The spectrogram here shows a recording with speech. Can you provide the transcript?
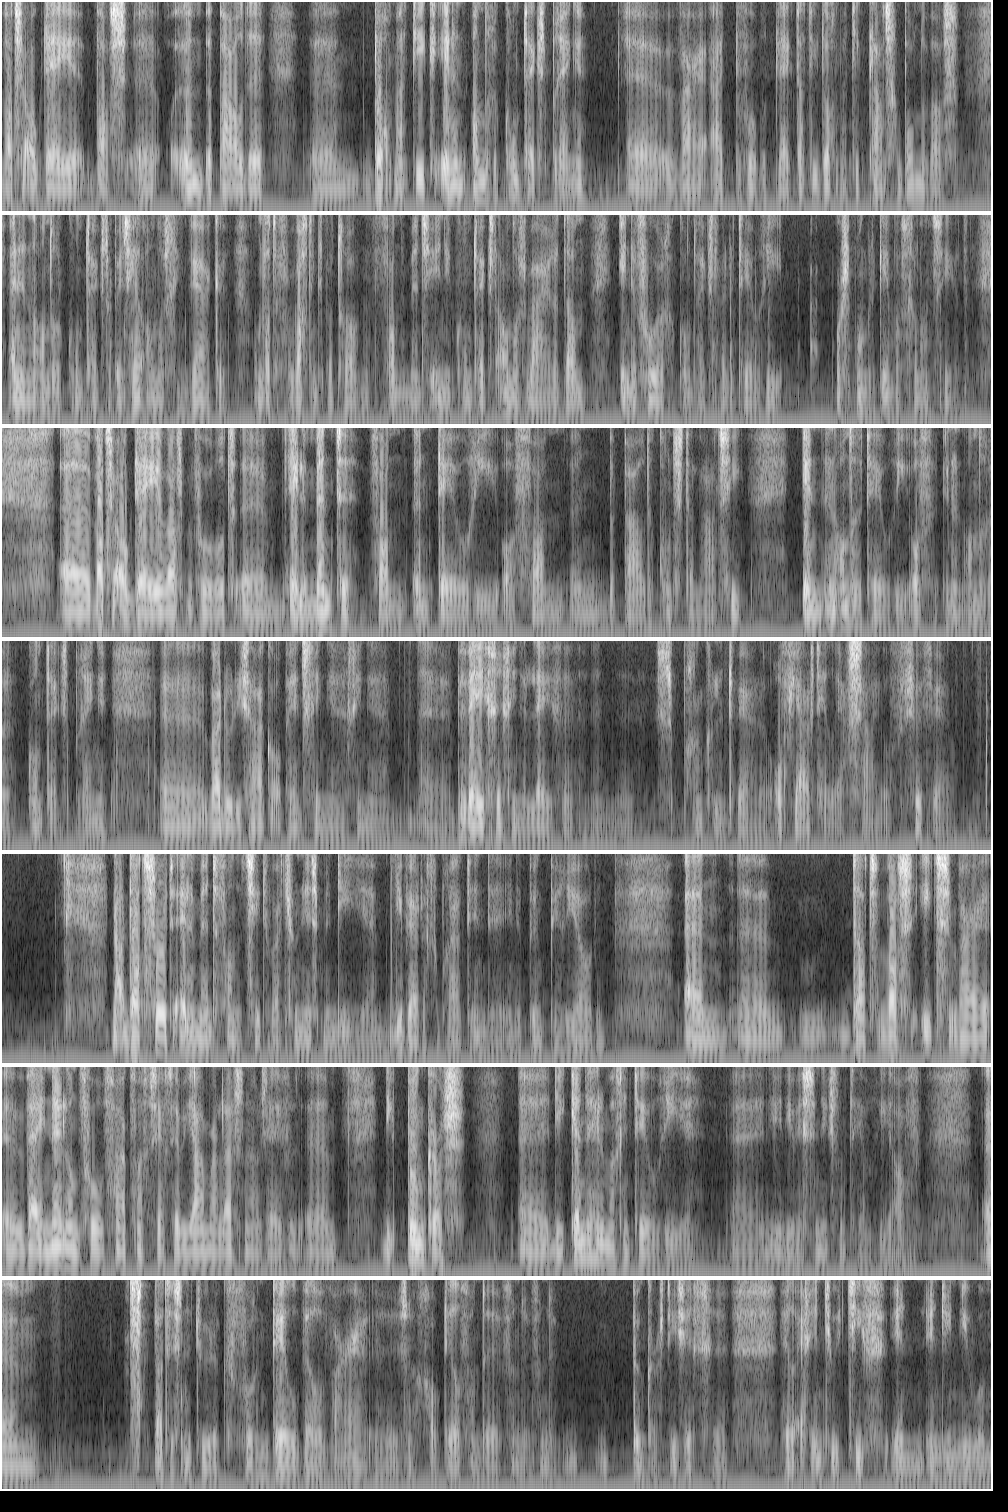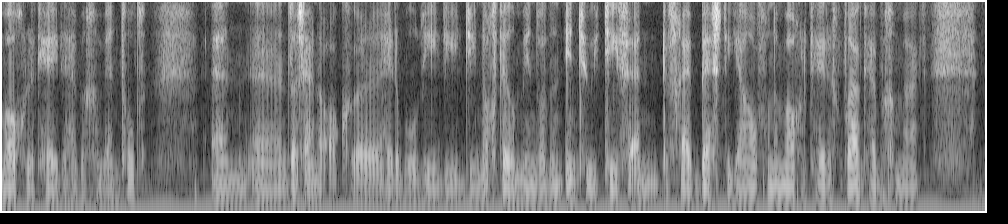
wat ze ook deden was uh, een bepaalde uh, dogmatiek in een andere context brengen. Uh, waaruit bijvoorbeeld bleek dat die dogmatiek plaatsgebonden was. En in een andere context opeens heel anders ging werken. Omdat de verwachtingspatronen van de mensen in die context anders waren dan in de vorige context waar de theorie oorspronkelijk in was gelanceerd. Uh, wat ze ook deden was bijvoorbeeld uh, elementen van een theorie of van een bepaalde constellatie in een andere theorie of in een andere context brengen. Uh, waardoor die zaken opeens gingen, gingen bewegen, gingen leven en sprankelend werden of juist heel erg saai of suf werden. Nou, dat soort elementen van het situationisme die, uh, die werden gebruikt in de, in de punkperiode. En uh, dat was iets waar uh, wij in Nederland bijvoorbeeld vaak van gezegd hebben, ja maar luister nou eens even, ehm, die punkers, die kenden helemaal geen theorieën. die, die wisten niks van theorieën af. Um, dat is natuurlijk voor een deel wel waar. Uh, is een groot deel van de, van de, van de punkers die zich uh, heel erg intuïtief in, in die nieuwe mogelijkheden hebben gewenteld. En uh, er zijn er ook uh, een heleboel die, die, die nog veel minder dan intuïtief en de vrij bestiaal van de mogelijkheden gebruik hebben gemaakt.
